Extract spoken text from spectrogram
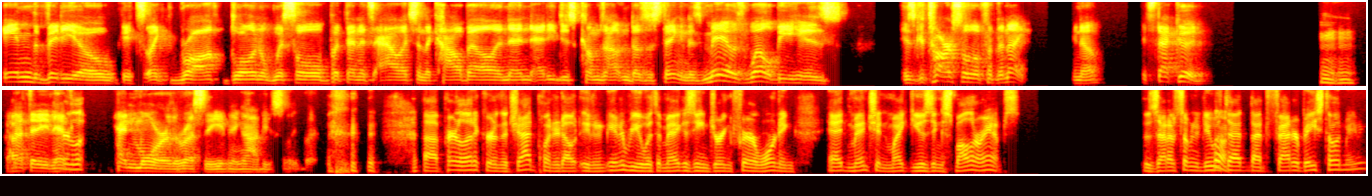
in the video, it's like Roth blowing a whistle, but then it's Alex and the cowbell, and then Eddie just comes out and does his thing, and this may as well be his his guitar solo for the night. You know, it's that good. Mm-hmm. Not that he didn't have Paraly- 10 more the rest of the evening, obviously, but uh, Per Lineker in the chat pointed out in an interview with the magazine during Fair Warning, Ed mentioned Mike using smaller amps. Does that have something to do with that that fatter bass tone, maybe?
